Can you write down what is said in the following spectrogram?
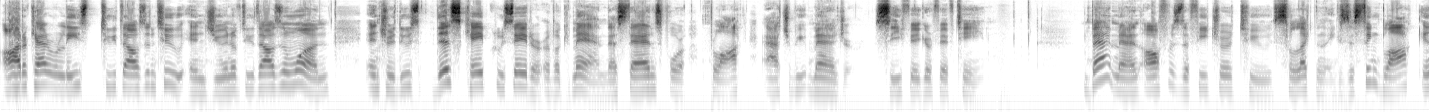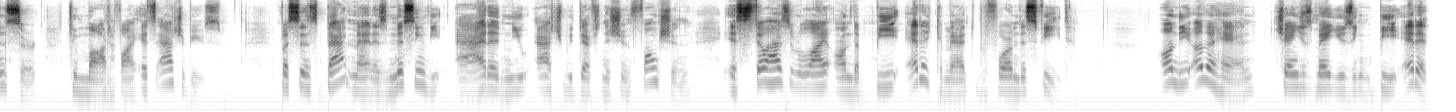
AutoCAD released 2002 in June of 2001 introduced this Cape Crusader of a command that stands for Block Attribute Manager. See figure 15. Batman offers the feature to select an existing block insert to modify its attributes. But since Batman is missing the add a new attribute definition function, it still has to rely on the bedit command to perform this feat. On the other hand, changes made using bedit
